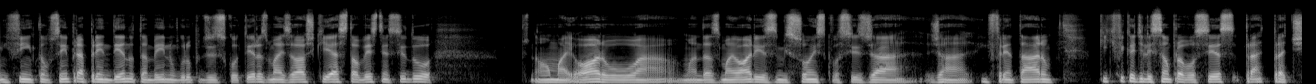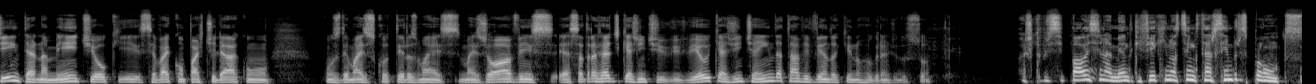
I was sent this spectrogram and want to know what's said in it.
enfim, estão sempre aprendendo também no grupo dos escoteiros, mas eu acho que essa talvez tenha sido não a maior ou a, uma das maiores missões que vocês já, já enfrentaram. O que, que fica de lição para vocês, para ti internamente, ou que você vai compartilhar com, com os demais escoteiros mais, mais jovens, essa tragédia que a gente viveu e que a gente ainda está vivendo aqui no Rio Grande do Sul? Acho que o principal ensinamento que fica é que nós temos que estar sempre prontos.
